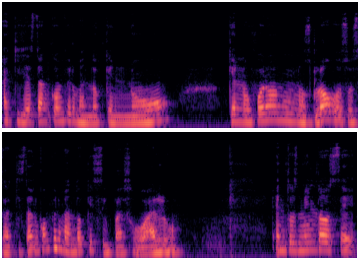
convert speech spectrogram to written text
Aquí ya están confirmando que no, que no fueron unos globos, o sea, aquí están confirmando que sí pasó algo. En 2012,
